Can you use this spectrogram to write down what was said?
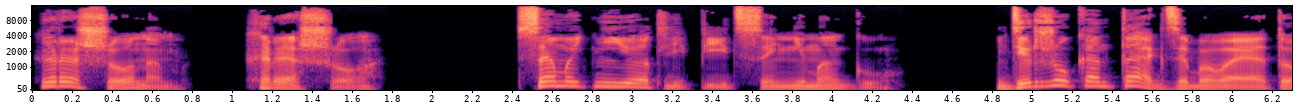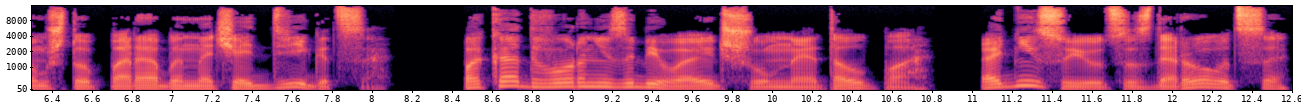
«Хорошо нам. Хорошо». Сам от нее отлепиться не могу. Держу контакт, забывая о том, что пора бы начать двигаться. Пока двор не забивает шумная толпа. Одни суются здороваться,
